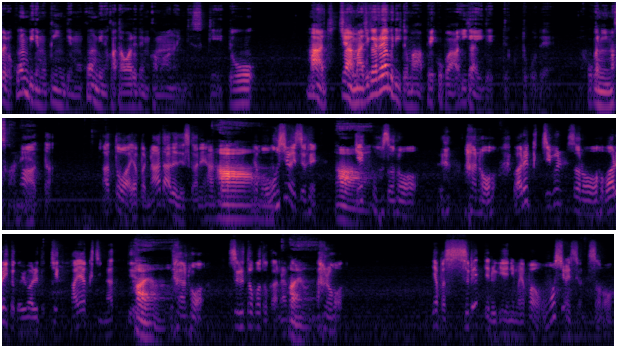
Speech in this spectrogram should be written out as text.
例えばコンビでもピンでも、コンビの片割れでも構わないんですけど、まあ、じゃあ、マジカルラブリーと、まあ、ペコパ以外でってとこで、他にいますかね？まあ、だあとはやっぱりナダルですかね。あのあーやっぱ面白いですよね。あー結構その、あの、悪く、自分、その、悪いとこ言われると結構早口になって、はいはい。あの、するとことか、なんか、はいはい。あの、やっぱ滑ってる芸人もやっぱ面白いですよね。その、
